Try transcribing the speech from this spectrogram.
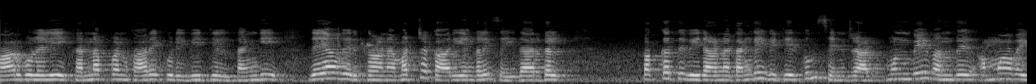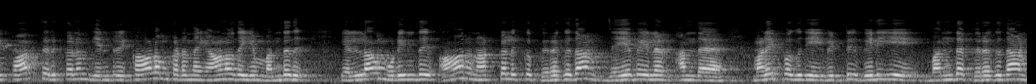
கார்குழலி கண்ணப்பன் காரைக்குடி வீட்டில் தங்கி ஜெயாவிற்கான மற்ற காரியங்களை செய்தார்கள். பக்கத்து வீடான தங்கை வீட்டிற்கும் சென்றாள். முன்பே வந்து அம்மாவை பார்த்திருக்கணும் என்று காலம் கடந்த ஞானோதயம் வந்தது. எல்லாம் முடிந்து ஆறு நாட்களுக்கு பிறகுதான் ஜெயவேலன் அந்த மலைப்பகுதியை விட்டு வெளியே வந்த பிறகுதான்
